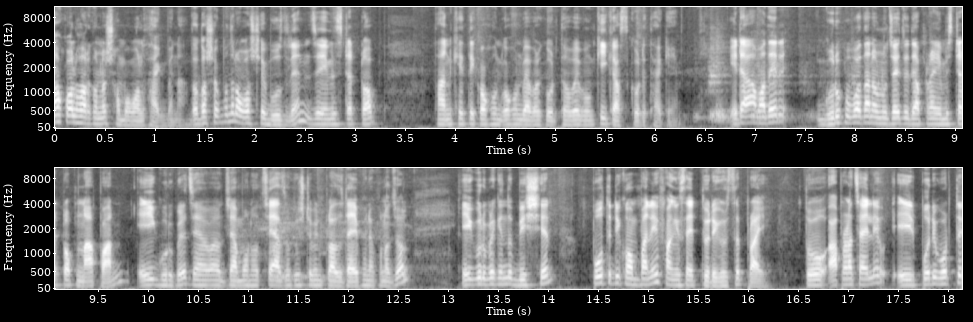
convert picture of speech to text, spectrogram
নকল হওয়ার কোনো সম্ভাবনা থাকবে না। তো দর্শক বন্ধুরা, অবশ্যই বুঝলেন যে এমিস্টার টপ ধান খেতে কখন কখন ব্যবহার করতে হবে এবং কী কাজ করে থাকে। এটা আমাদের গ্রুপ উপাদান অনুযায়ী যদি আপনারা এমিস্টার টপ না পান, এই গ্রুপে যেমন হচ্ছে অ্যাজোক্রিস্টোমিন প্লাস ডাইফেনাফোনাজল, এই গ্রুপে কিন্তু বিশ্বের প্রতিটি কোম্পানি ফাঙ্গিসাইড তৈরি করেছে প্রায় তো আপনারা চাইলে এর পরিবর্তে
